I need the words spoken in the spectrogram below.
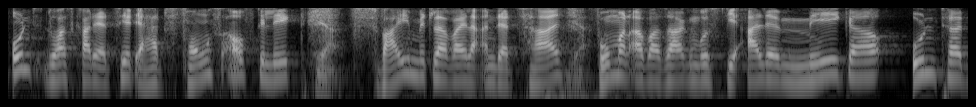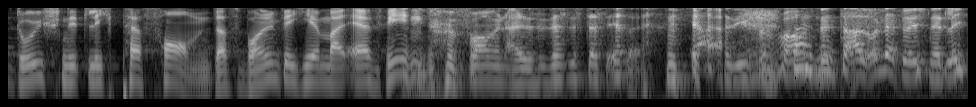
Und du hast gerade erzählt, er hat Fonds aufgelegt, Ja. zwei mittlerweile an der Zahl, Ja. wo man aber sagen muss, die alle mega unterdurchschnittlich performen. Das wollen wir hier mal erwähnen. performen, also das ist das Irre. Ja, sie performen total unterdurchschnittlich.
